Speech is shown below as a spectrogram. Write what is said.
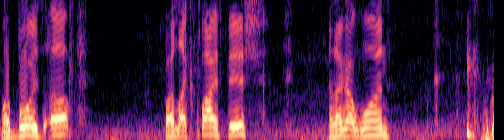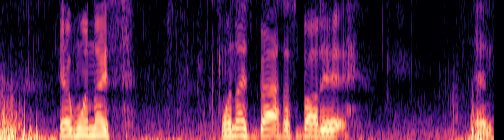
My boy's up by like five fish, and I got one. yeah, one nice, one nice bass. That's about it. And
